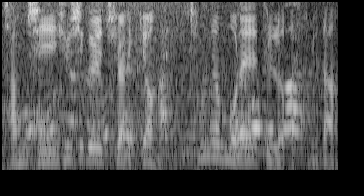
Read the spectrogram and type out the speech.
잠시 휴식을 취할 겸 청년몰에 들러봤습니다.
